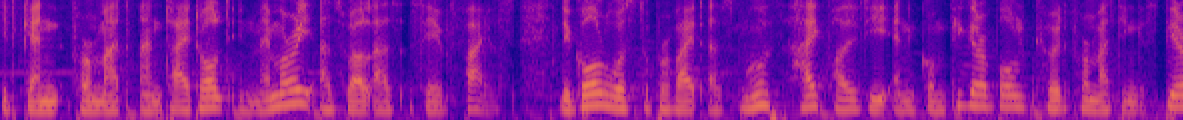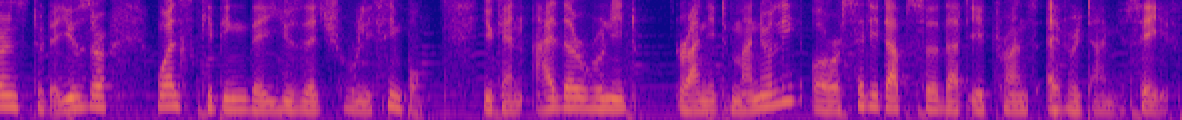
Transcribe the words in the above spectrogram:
It can format untitled in memory as well as saved files. The goal was to provide a smooth, high quality and configurable code formatting experience to the user whilst keeping the usage really simple. You can either run it run it manually or set it up so that it runs every time you save.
